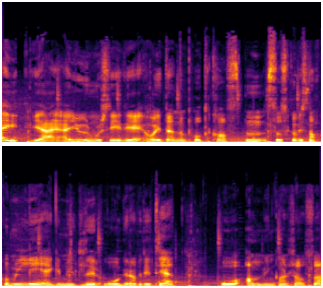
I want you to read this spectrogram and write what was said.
Hei, jeg er jordmor Siri, og i denne podkasten skal vi snakke om legemidler og graviditet. Og amming kanskje også.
